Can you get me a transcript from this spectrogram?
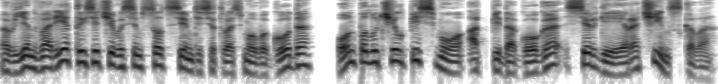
В январе 1878 года он получил письмо от педагога Сергея Рачинского.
